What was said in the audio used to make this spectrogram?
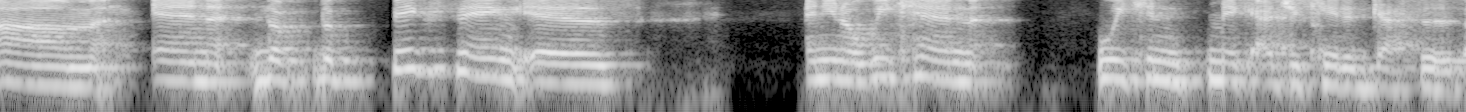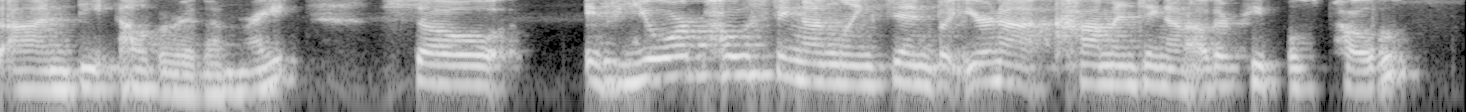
Um, and the the big thing is, and you know, we can we can make educated guesses on the algorithm, right? So if you're posting on LinkedIn, but you're not commenting on other people's posts,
